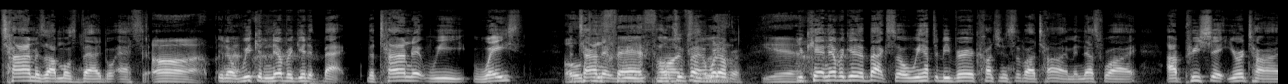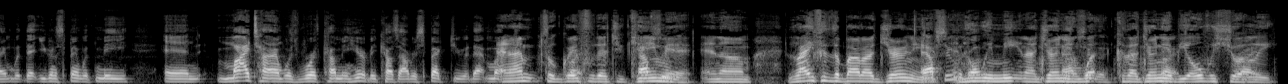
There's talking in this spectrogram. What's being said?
time is our most valuable asset. Oh, you know, we can never get it back. The time that we waste, the time too that fast, we, oh, smart, too fast, too whatever. Yeah. You can't never get it back. So we have to be very conscious of our time. And that's why I appreciate your time with, that you're going to spend with me. And my time was worth coming here because I respect you that much. And I'm so grateful that you came Absolutely. here. And um, life is about our journey, Absolutely, and who brother. we meet in our journey, Absolutely. and what because our journey will be over shortly. Right.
